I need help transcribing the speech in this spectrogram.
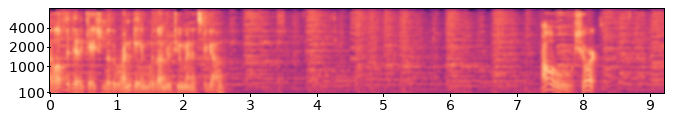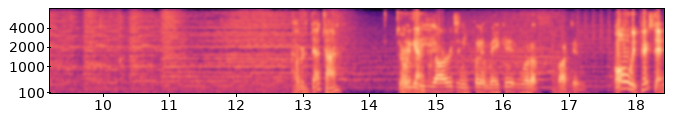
I love the dedication to the run game with under two minutes to go. Oh, short. Covered it that time. Throw it 50 again. yards and he couldn't make it. What a fucking Oh, he picked it.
